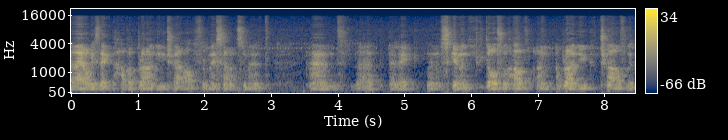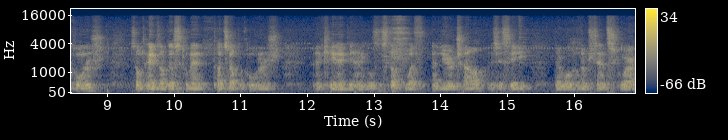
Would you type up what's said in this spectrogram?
that I always like to have a brand new trowel for my sand cement and that I like when I'm skimming to also have an, a brand new trowel for the corners. Sometimes I'll just come in, touch up the corners and clean out the angles and stuff with a newer trowel. As you see, they're 100% square.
